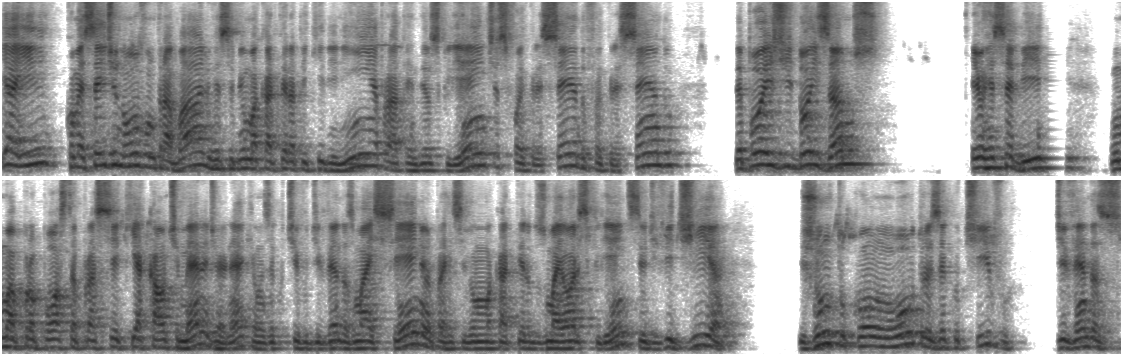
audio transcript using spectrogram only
E aí comecei de novo um trabalho, recebi uma carteira pequenininha para atender os clientes, foi crescendo, foi crescendo. Depois de dois anos, eu recebi uma proposta para ser Key Account Manager, né, que é um executivo de vendas mais sênior, para receber uma carteira dos maiores clientes. Eu dividia, junto com outro executivo de vendas,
